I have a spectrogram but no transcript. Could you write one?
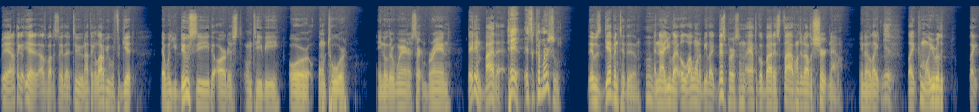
Yeah, I think yeah, I was about to say that too. And I think a lot of people forget that when you do see the artist on TV or on tour, you know, they're wearing a certain brand, they didn't buy that. Yeah, it's a commercial. It was given to them. Hmm. And now you like, oh, I want to be like this person. I have to go buy this five hundred dollar shirt now. You know, like Yeah. like come on, you really like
